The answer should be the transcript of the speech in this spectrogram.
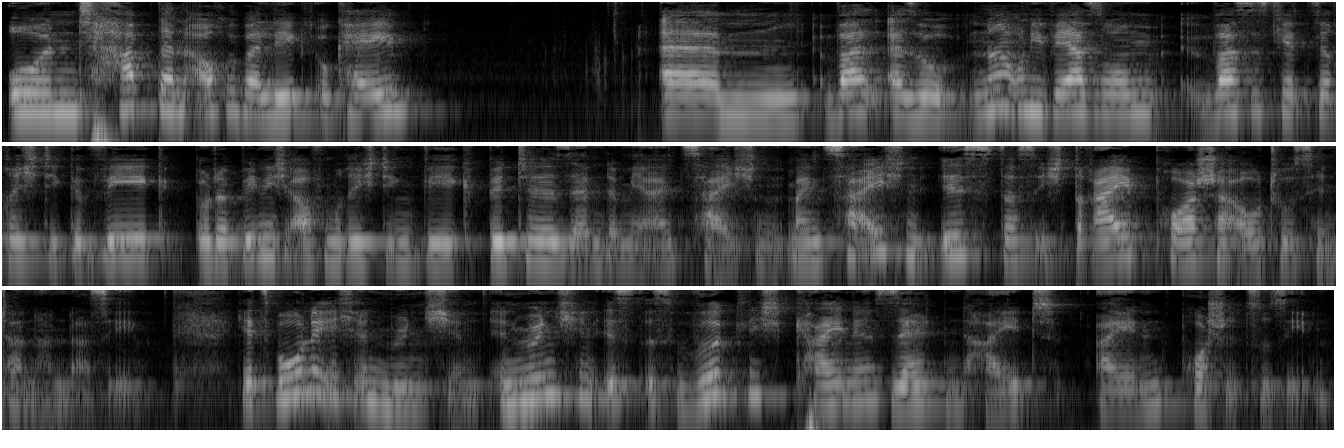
und habe dann auch überlegt, okay, ähm, was, also, ne, Universum, was ist jetzt der richtige Weg oder bin ich auf dem richtigen Weg? Bitte sende mir ein Zeichen. Mein Zeichen ist, dass ich drei Porsche-Autos hintereinander sehe. Jetzt wohne ich in München. In München ist es wirklich keine Seltenheit, ein Porsche zu sehen.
